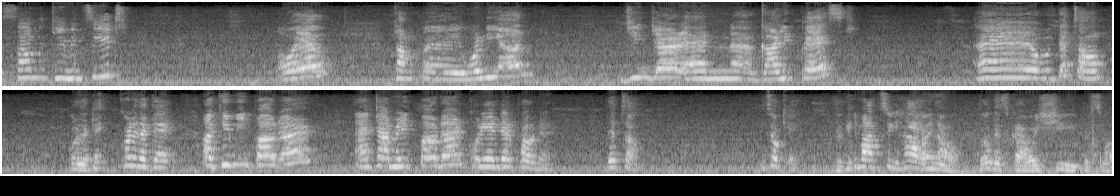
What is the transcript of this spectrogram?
some cumin seed, oil, uh, onion, ginger and uh, garlic paste. that's all. করে থাকে করে থাকে আর and turmeric powder, coriander powder. That's all. It's okay. Isso aqui? 今熱い。はい。Final. Do desse cara, oishi, pessoal.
